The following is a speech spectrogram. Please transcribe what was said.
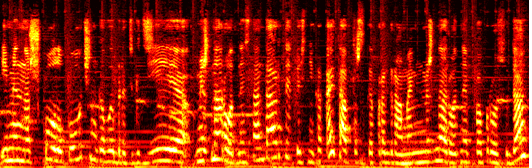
именно школу коучинга выбрать, где международные стандарты, то есть не какая-то авторская программа, а международная по вопросу, да,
